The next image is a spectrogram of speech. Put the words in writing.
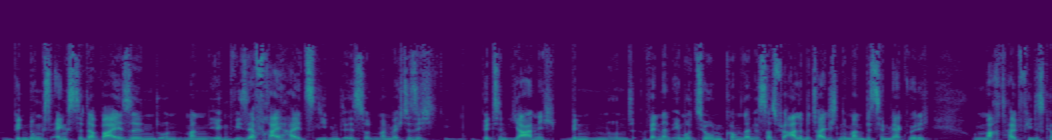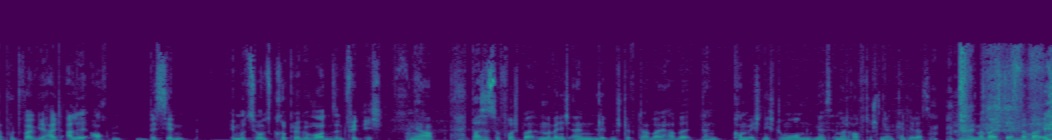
Bindungsängste dabei sind und man irgendwie sehr freiheitsliebend ist und man möchte sich bitte ja nicht binden und wenn dann Emotionen kommen, dann ist das für alle Beteiligten immer ein bisschen merkwürdig und macht halt vieles kaputt, weil wir halt alle auch ein bisschen Emotionskrüppel geworden sind, finde ich. Ja, was ist so furchtbar. Immer wenn ich einen Lippenstift dabei habe, dann komme ich nicht drum herum, mir das immer drauf zu schmieren. Kennt ihr das? Wenn man weiß, der ist dabei.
